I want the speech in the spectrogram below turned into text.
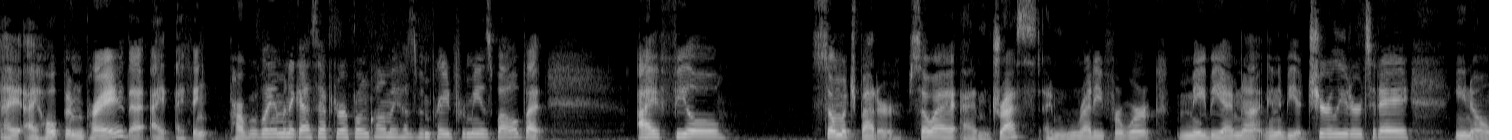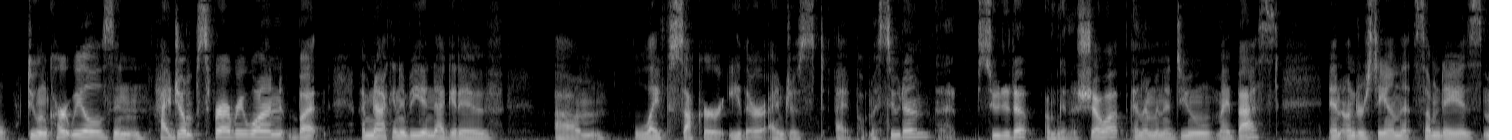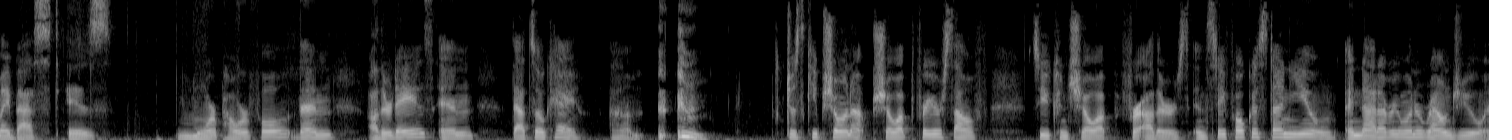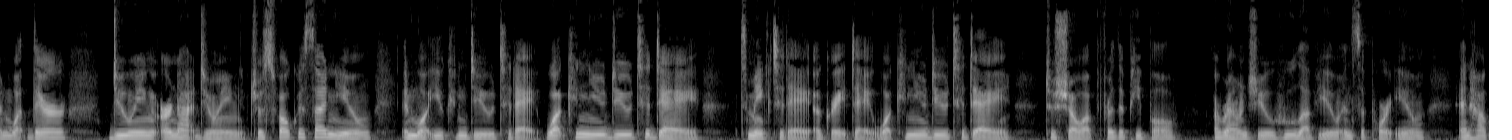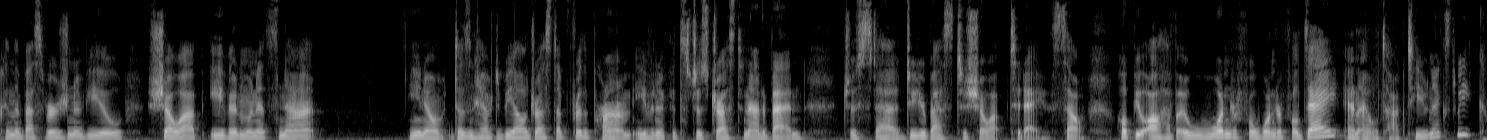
I I hope and pray that I, I think probably I'm gonna guess after our phone call my husband prayed for me as well, but I feel so much better. So I, I'm dressed, I'm ready for work. Maybe I'm not going to be a cheerleader today, you know, doing cartwheels and high jumps for everyone, but I'm not going to be a negative um, life sucker either. I'm just, I put my suit on, I suited up, I'm going to show up and I'm going to do my best and understand that some days my best is more powerful than other days, and that's okay. Um, Just keep showing up. Show up for yourself so you can show up for others and stay focused on you and not everyone around you and what they're doing or not doing. Just focus on you and what you can do today. What can you do today to make today a great day? What can you do today to show up for the people around you who love you and support you? And how can the best version of you show up even when it's not you know, it doesn't have to be all dressed up for the prom, even if it's just dressed and out of bed. Just uh, do your best to show up today. So, hope you all have a wonderful, wonderful day, and I will talk to you next week.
